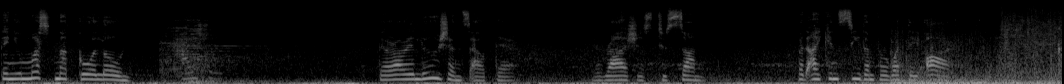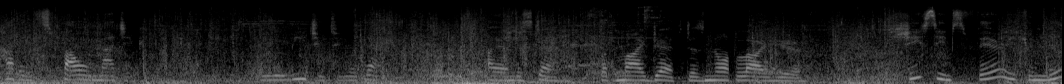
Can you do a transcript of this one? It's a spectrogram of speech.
Then you must not go alone. I shall... There are illusions out there. Mirages to some. But I can see them for what they are. Covenant's foul magic. They will lead you to your death. I understand, but my death does not lie here. She seems very familiar.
